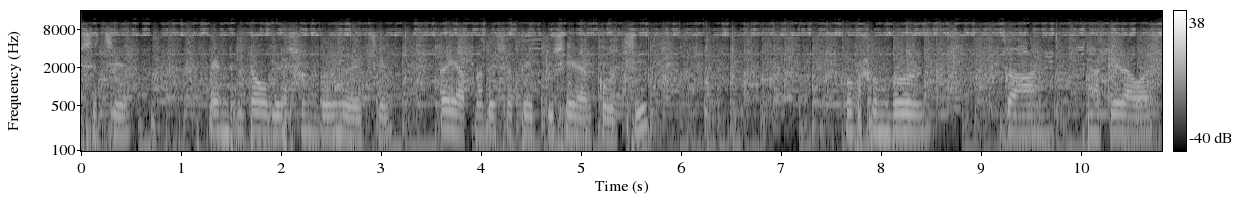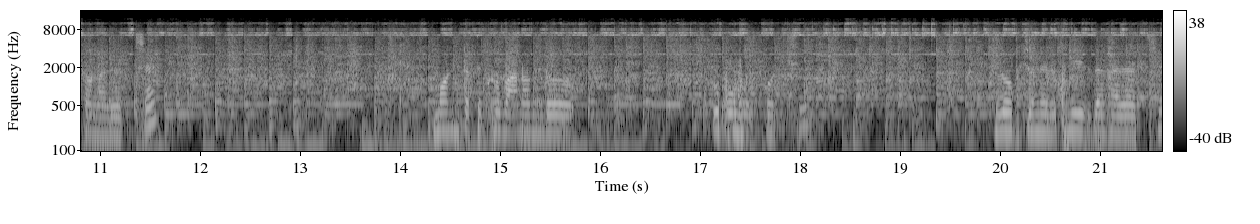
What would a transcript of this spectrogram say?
এসেছে। প্যান্ডেলটাও বেশ সুন্দর হয়েছে, তাই আপনাদের সাথে একটু শেয়ার করছি। খুব সুন্দর গান, ঢাকের আওয়াজ শোনা যাচ্ছে। মনটাতে খুব আনন্দ উপভোগ করছি। লোকজনের ভিড় দেখা যাচ্ছে।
